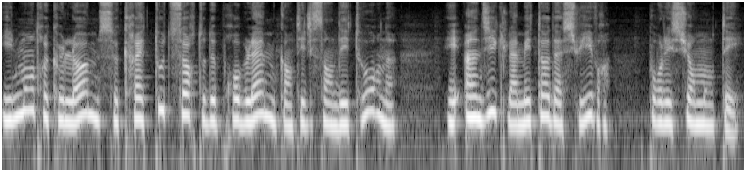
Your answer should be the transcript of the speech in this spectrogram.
Il montre que l'homme se crée toutes sortes de problèmes quand il s'en détourne et indique la méthode à suivre pour les surmonter.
